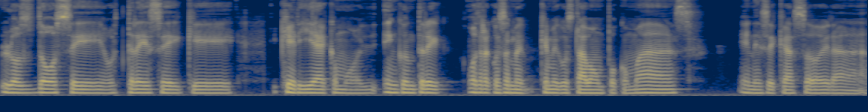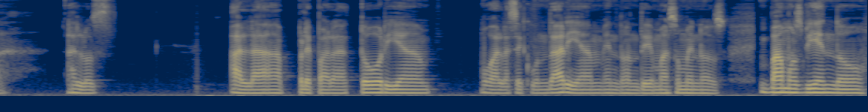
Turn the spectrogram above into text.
los 12 o 13 que quería como encontré otra cosa que me gustaba un poco más. En ese caso era a los a la preparatoria o a la secundaria en donde más o menos vamos viendo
